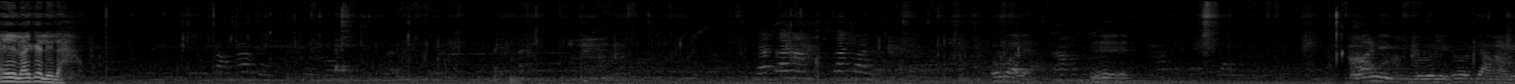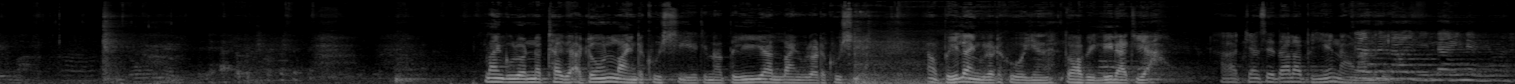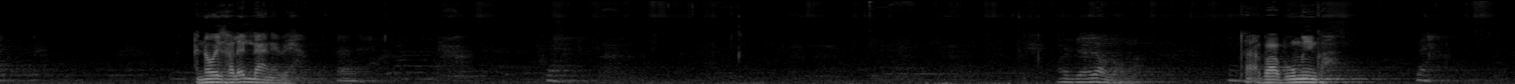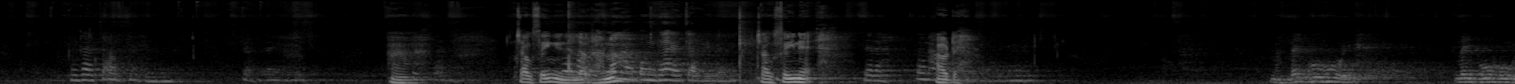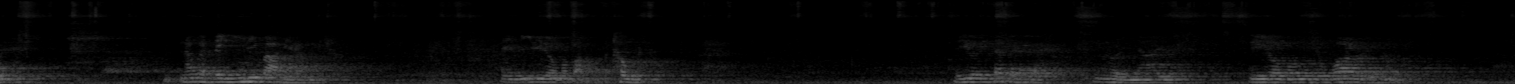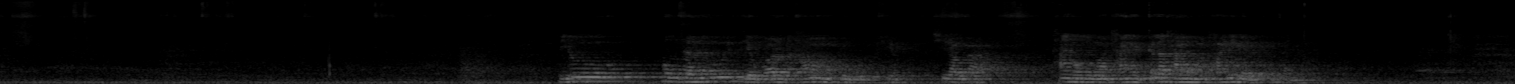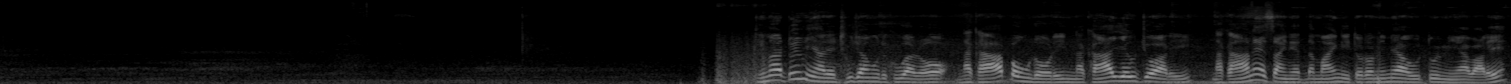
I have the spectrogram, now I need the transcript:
အေးလိုက်ခဲ့လေလား လိုင်းကူတော့နှစ်ထပ်ပြအတွန်းလိုင်းတစ်ခုရှိတယ်ဒီမှာဘေးရလိုင်းကူတော့တစ်ခုရှိတယ်အော်ဘေးလိုင်းကူတော့တစ်ခုကိုအရင်သွားပြီးလေးလာကြည့်အောင်အာကျန်စစ်သားလားဘယင်းနောင်လားမသိဘူးလာဒီနိုင်နေမျိုးလားအနော်ရခါလဲလန့်နေပဲဘာပြရောက်တော့ဒါအဘဘုံမင်းကောင်ငါကြောက်တယ်အင်း ကြောက်စိမ့်နေနဲ့လောက်တာနော်ပုံထားရကြောက်တယ်ပဲကြောက်စိမ့်နဲ့ဒါလားဟုတ်တယ်လက်ဘူးဘူးလေလက်ဘူးဘူးလေနောက်ကတိတ်ကြီးလေးပါသေးတာမဟုတ်တိတ်ကြီးလေးတော့မပါဘူးအထုံးဒီလိုတက်တယ်ဒီလိုအများကြီးဒီလိုမဟုတ်ဘူးဘွားလို့နော်ဒီလို ပုံစံမျိုးရုပ်သွားတော့တစ်ခါမှမပူဘူးဖြစ်ခြေတော့ကထိုင်ကုန်မှာထိုင်နေကလတ်ထိုင်ကုန်မှာထိုင်နေတယ်လို့ပုံစံမျိုးဒီမှာတွေ့မြင်ရတဲ့ထူးခြားမှုတစ်ခုကတော့နဂါးပုံတော်တွေနဂါးရုပ်ကြွတွေနဂါးနဲ့ဆိုင်တဲ့သမိုင်းတွေတော်တော်များများကိုတွေ့မြင်ရပါတယ်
